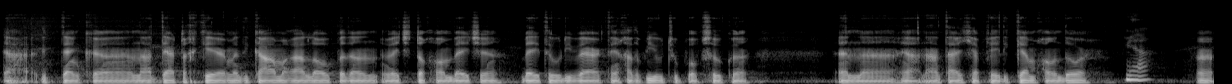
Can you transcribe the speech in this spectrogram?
ja, ik denk na 30 keer met die camera lopen... dan weet je toch wel een beetje beter hoe die werkt. En je gaat op YouTube opzoeken. En ja, na een tijdje heb je die cam gewoon door. Ja. Ja.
